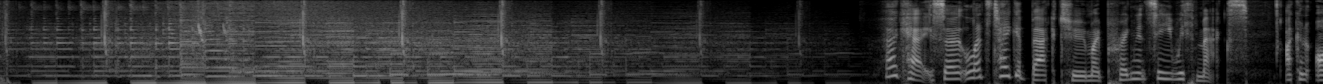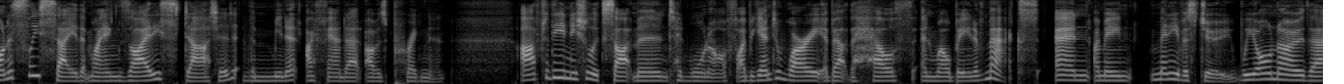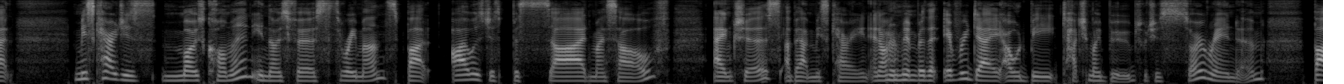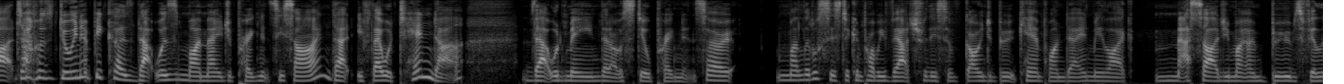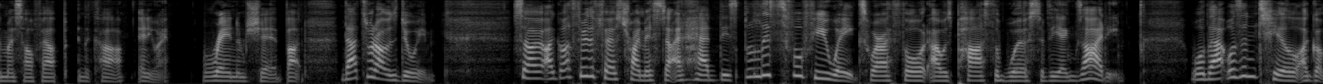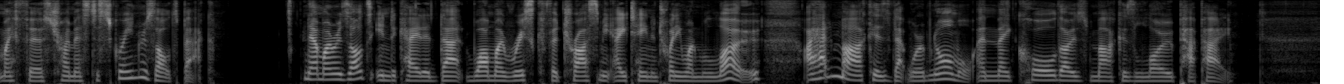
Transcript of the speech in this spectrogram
Okay, so let's take it back to my pregnancy with Max. I can honestly say that my anxiety started the minute I found out I was pregnant. After the initial excitement had worn off, I began to worry about the health and well being of Max. And I mean, many of us do. We all know that miscarriage is most common in those first three months, but I was just beside myself, anxious about miscarrying. And I remember that every day I would be touching my boobs, which is so random, but I was doing it because that was my major pregnancy sign that if they were tender, that would mean that I was still pregnant. So my little sister can probably vouch for this of going to boot camp one day and me like massaging my own boobs, filling myself up in the car. Anyway, random share, but that's what I was doing. So I got through the first trimester and had this blissful few weeks where I thought I was past the worst of the anxiety. Well, that was until I got my first trimester screen results back. Now, my results indicated that while my risk for trisomy 18 and 21 were low, I had markers that were abnormal, and they call those markers low PAPP-A.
